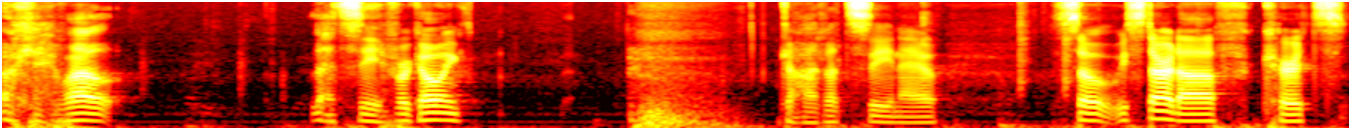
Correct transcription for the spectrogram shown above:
Okay, well, let's see if we're going. God, let's see now. So we start off. Kurt's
